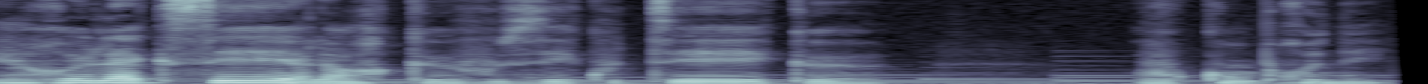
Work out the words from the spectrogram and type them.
Et relaxé alors que vous écoutez et que vous comprenez.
